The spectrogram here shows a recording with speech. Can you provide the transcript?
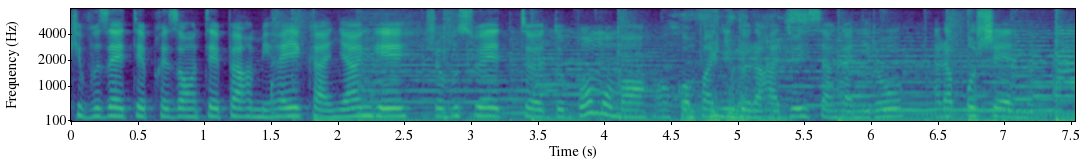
qui vous a été présentée par Mireille Kanyange. Je vous souhaite de bons moments en compagnie de la, radio Isanganiro. À la prochaine.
